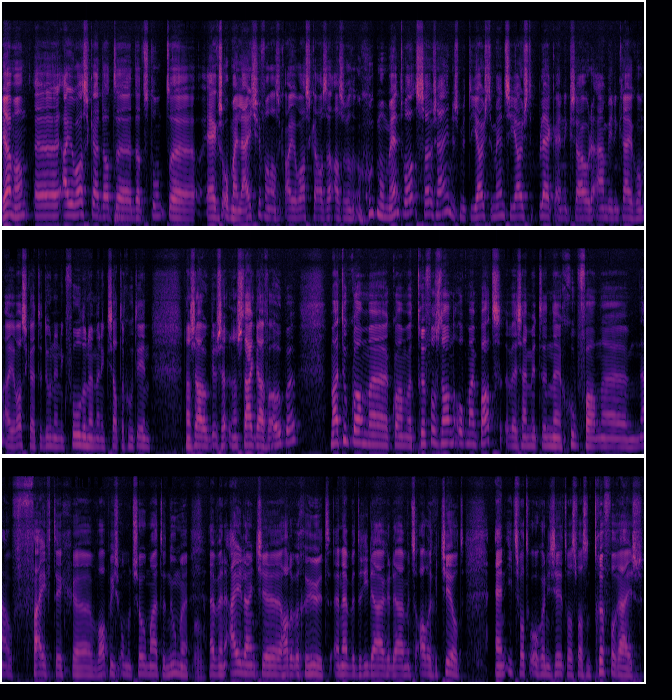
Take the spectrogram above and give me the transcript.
Ja man, Eh, ayahuasca dat, eh, dat stond eh, ergens op mijn lijstje van als ik ayahuasca, als er, als er een goed moment was, zou zijn, dus met de juiste mensen, juiste plek en ik zou de aanbieding krijgen om ayahuasca te doen en ik voelde hem en ik zat er goed in, dan, zou ik dus, dan sta ik daarvoor open. Maar toen kwam, kwamen truffels dan op mijn pad. We zijn met een groep van nou, 50 eh, wappies, om het zo maar te noemen, Wow. hebben we een eilandje hadden we gehuurd en hebben drie dagen daar met z'n allen gechilled. En iets wat georganiseerd was, was een truffelreis.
